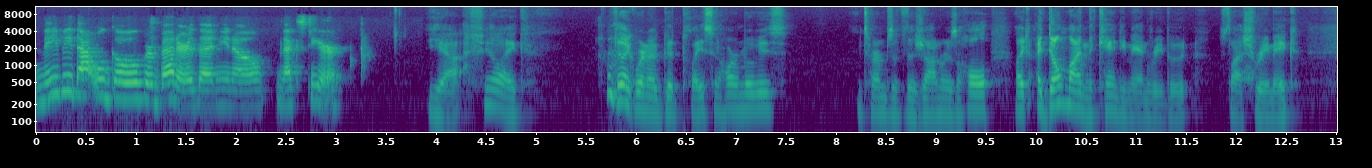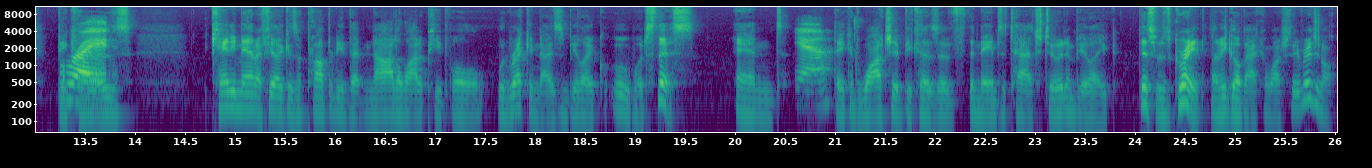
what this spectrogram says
maybe that will go over better than, you know, next year. Yeah, I feel like I feel like we're in a good place in horror movies in terms of the genre as a whole. Like I don't mind the Candyman reboot slash remake because right. Candyman I feel like is a property that not a lot of people would recognize and be like, "Ooh, what's this?" And yeah, they could watch it because of the names attached to it and be like, "This was great. Let me go back and watch the original."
